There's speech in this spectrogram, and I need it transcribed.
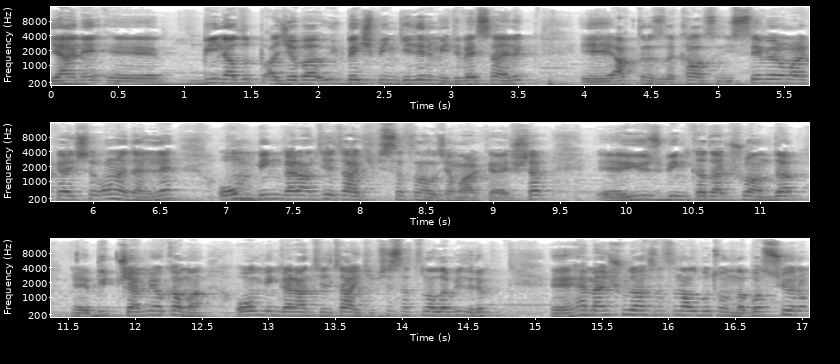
Yani e, 1000 alıp acaba 5000 gelir miydi vesaire e, aklınızda kalsın istemiyorum arkadaşlar. O nedenle 10 bin garantili takipçi satın alacağım arkadaşlar. E, 100 bin kadar şu anda e, bütçem yok ama 10 bin garantili takipçi satın alabilirim. E, hemen şuradan satın al butonuna basıyorum.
